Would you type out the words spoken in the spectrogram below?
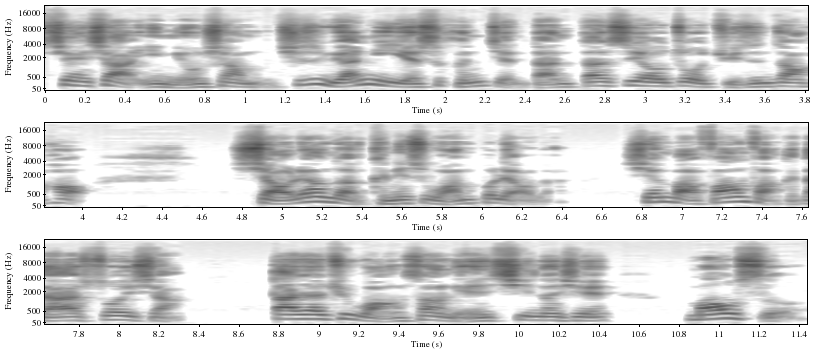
线下引流项目其实原理也是很简单，但是要做矩阵账号，小量的肯定是玩不了的。先把方法给大家说一下，大家去网上联系那些猫舍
